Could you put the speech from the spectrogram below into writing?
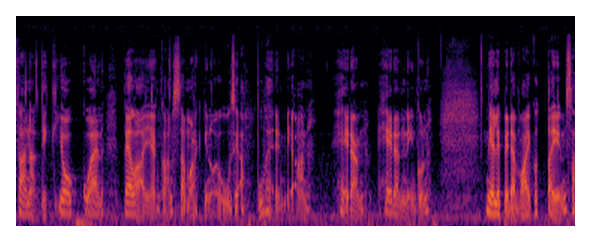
Fanatic-joukkueen pelaajien kanssa markkinoi uusia puhelimiaan heidän, heidän niin kuin, mielipidevaikuttajinsa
